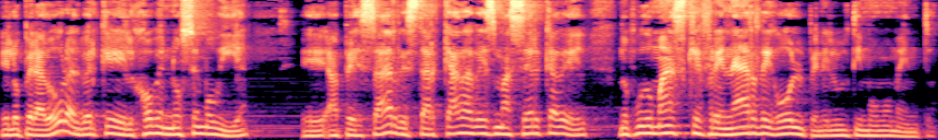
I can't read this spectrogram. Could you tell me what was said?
El operador, al ver que el joven no se movía, eh, a pesar de estar cada vez más cerca de él, no pudo más que frenar de golpe en el último momento.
